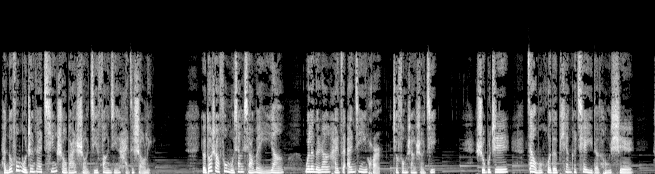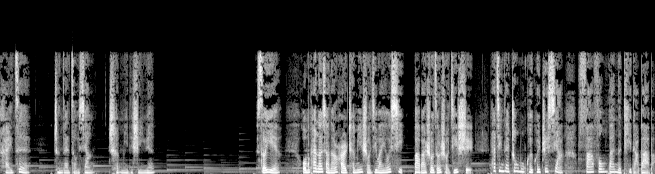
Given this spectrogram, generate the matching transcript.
很多父母正在亲手把手机放进孩子手里。有多少父母像小美一样，为了能让孩子安静一会儿就奉上手机？殊不知，在我们获得片刻惬意的同时，孩子正在走向。沉迷的深渊。所以，我们看到小男孩沉迷手机玩游戏，爸爸收走手机时，他竟在众目睽睽之下发疯般的踢打爸爸。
